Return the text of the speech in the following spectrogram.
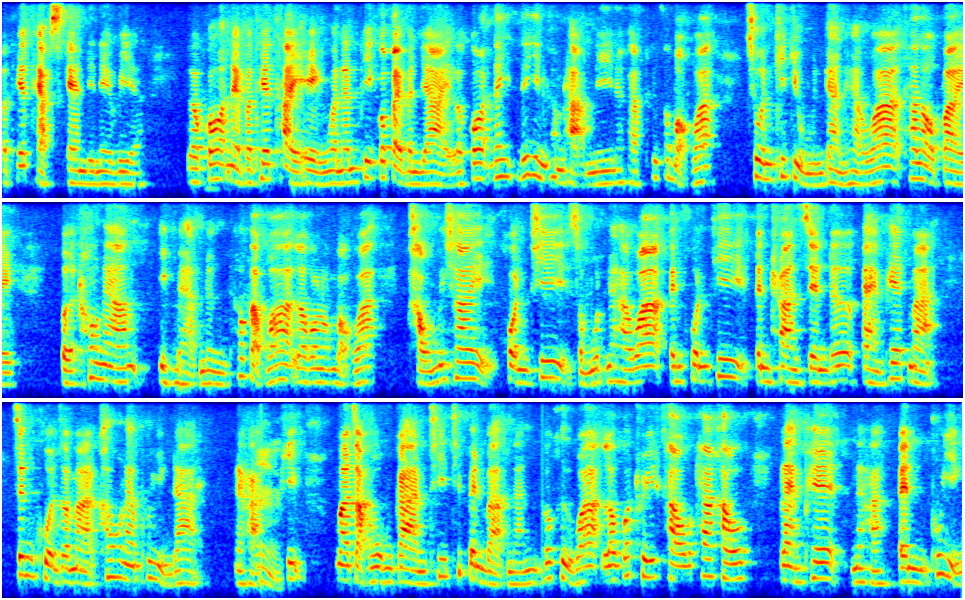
ประเทศแถบสแกนดิเนเวีย แล้วก็ในประเทศไทยเองวันนั้นพี่ก็ไปบรรยาย แล้วก็ได้ได้ยินคำถามนี้นะคะพี่ก็บอกว่าชวนคิดอยู่เหมือนกันค่ะว่าถ้าเราไปเปิดห้องน้ำอีกแบบหนึ่งเท่ากับว่าเรากำลังบอกว่าเขาไม่ใช่คนที่สมมุตินะคะว่าเป็นคนที่เป็น transgender แปลงเพศมา ซึ่งควรจะมาเข้าห้องน้ำผู้หญิงได้นะคะอืมพี่มาจากวงการที่ที่เป็นแบบนั้นก็คือว่าเราก็ treat เขาถ้าเขา แปลงเพศนะคะ เป็นผู้หญิง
